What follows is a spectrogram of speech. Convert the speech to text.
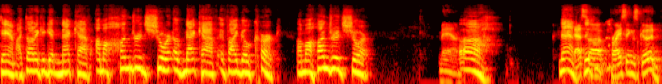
Damn, I thought I could get Metcalf. I'm a hundred short of Metcalf if I go Kirk. I'm a hundred short. Man, Uh, man, that's uh, pricing's good.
